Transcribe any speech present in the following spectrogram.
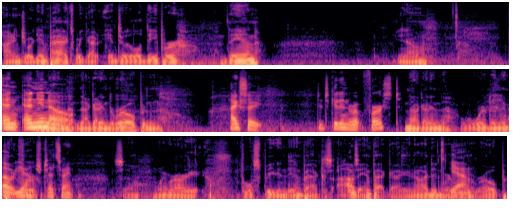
I enjoyed impact. We got into it a little deeper then. You know, And and you and know, then, then I got into rope, and actually, did you get into rope first? No, I got into we're doing impact oh yeah, first. that's right. So we were already full speed into impact because I was an impact guy. You know, I didn't really Yeah. want to rope.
